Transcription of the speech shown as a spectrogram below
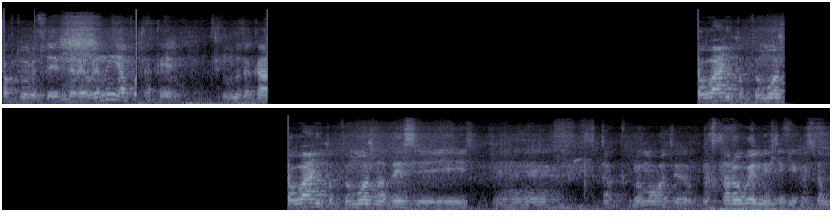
фактуру цієї деревини, а таке, ну, така тобто можна тобто можна десь і е, так би мовити, у старовинних якихось там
